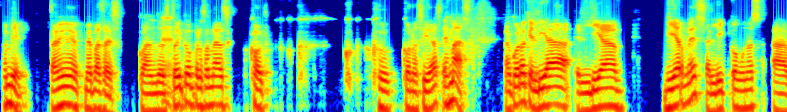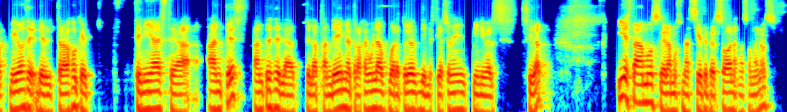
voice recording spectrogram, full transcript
También, también me pasa eso. Cuando eh. estoy con personas conocidas, es más, me acuerdo que el día, el día viernes salí con unos amigos del trabajo que tenía este, antes, antes de la, de la pandemia, trabajé en un laboratorio de investigación en mi universidad. Y estábamos, éramos unas siete personas más o menos,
